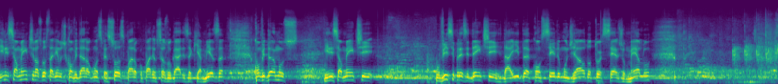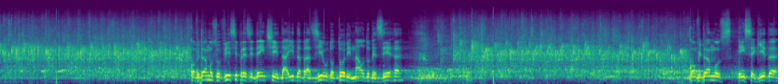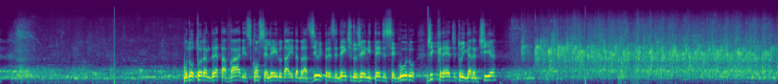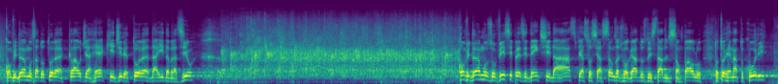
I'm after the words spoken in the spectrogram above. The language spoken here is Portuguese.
Inicialmente, nós gostaríamos de convidar algumas pessoas para ocuparem os seus lugares aqui à mesa. Convidamos, inicialmente, o vice-presidente da IDA Conselho Mundial, Dr. Sérgio Melo. Convidamos o vice-presidente da IDA Brasil, Dr. Inaldo Bezerra. Convidamos em seguida o doutor André Tavares, conselheiro da Ida Brasil e presidente do GNT de Seguro de Crédito e Garantia. Convidamos a doutora Cláudia Reck, diretora da Ida Brasil. Convidamos o vice-presidente da ASP, Associação dos Advogados do Estado de São Paulo, Dr. Renato Cury.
